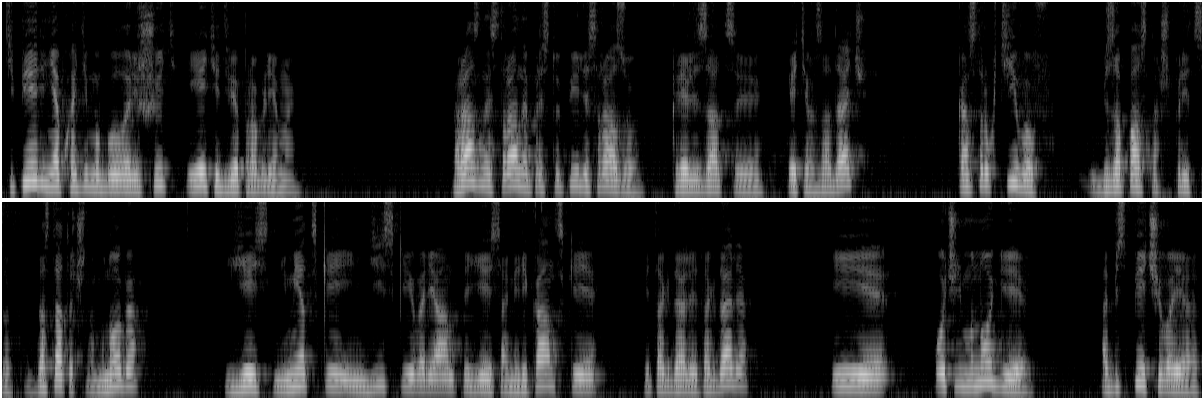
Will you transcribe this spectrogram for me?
Теперь необходимо было решить и эти две проблемы. Разные страны приступили сразу к реализации этих задач. Конструктивов безопасных шприцев достаточно много. Есть немецкие, индийские варианты, есть американские и так далее, и так далее. И очень многие, обеспечивая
